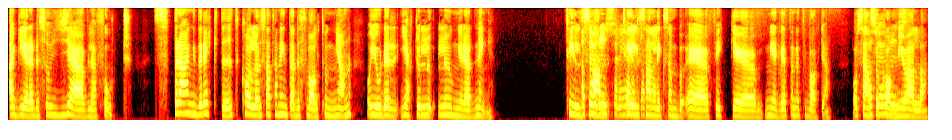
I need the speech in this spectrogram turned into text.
agerade så jävla fort. Sprang direkt dit, kollade så att han inte hade svalt tungan och gjorde hjärt och lu- lungräddning. Tills Alltså, han, tills han liksom, eh, fick eh, medvetandet tillbaka. Och sen Alltså, så kom ju alla.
